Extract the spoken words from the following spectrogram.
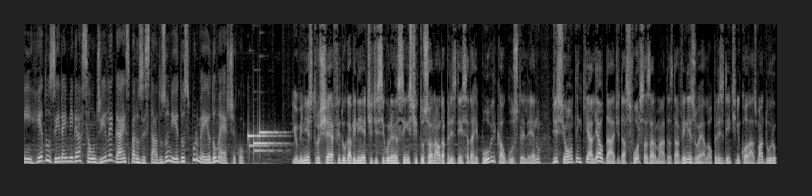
em reduzir a imigração de ilegais para os Estados Unidos por meio do México. E o ministro-chefe do Gabinete de Segurança Institucional da Presidência da República, Augusto Heleno, disse ontem que a lealdade das Forças Armadas da Venezuela ao presidente Nicolás Maduro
